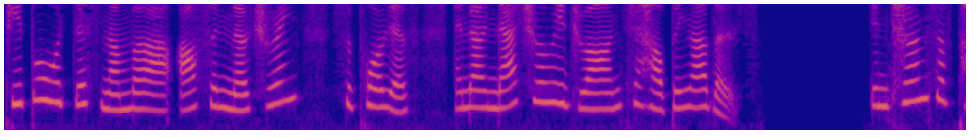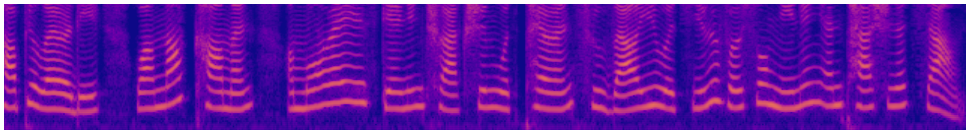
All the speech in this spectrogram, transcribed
People with this number are often nurturing, supportive, and are naturally drawn to helping others. In terms of popularity, while not common, Amore is gaining traction with parents who value its universal meaning and passionate sound.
